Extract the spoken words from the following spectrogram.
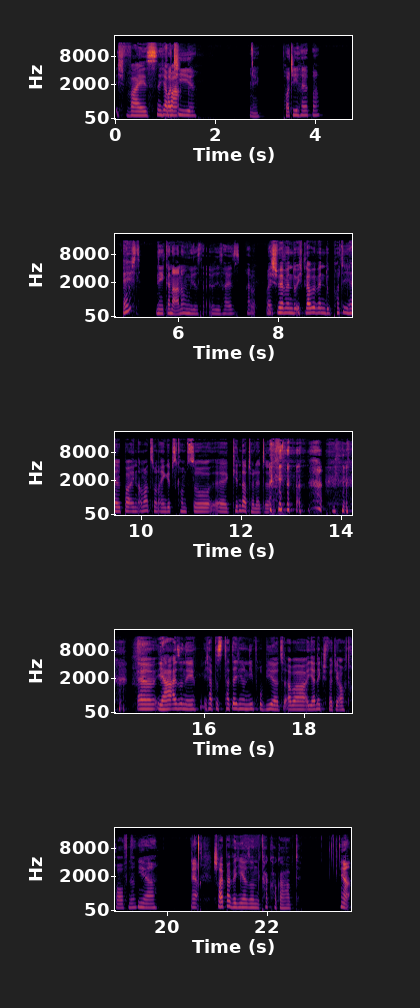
Ich weiß nicht, aber. Potty. Nee. Potty Helper? Echt? Nee, keine Ahnung, wie das, wie das heißt. Aber, Ich weißt, schwöre, wenn du, ich glaube, wenn du Potty Helper in Amazon eingibst, kommt so äh, Kindertoilette. äh, ja, also nee, ich habe das tatsächlich noch nie probiert, aber Yannick schwört ja auch drauf, ne? ja. Schreibt mal, wenn ihr so einen Kackhocker habt. Ja.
